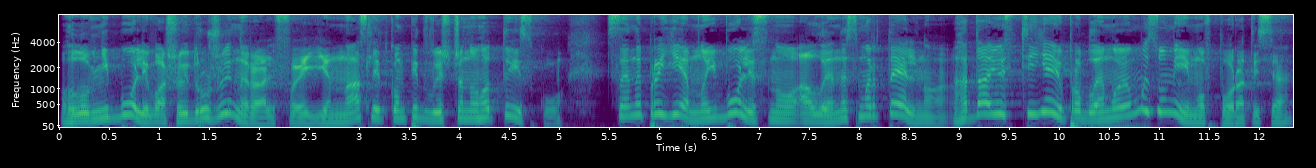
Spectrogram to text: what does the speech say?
Головні болі вашої дружини, Ральфе, є наслідком підвищеного тиску. Це неприємно і болісно, але не смертельно. Гадаю, з цією проблемою ми зуміємо впоратися.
